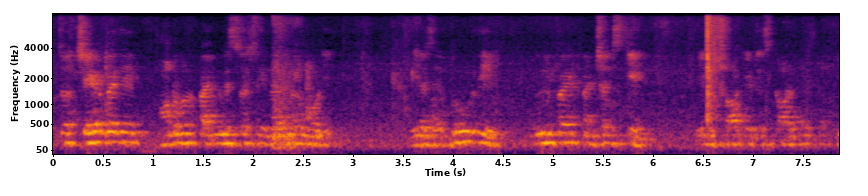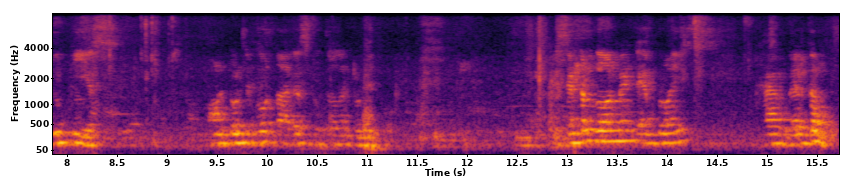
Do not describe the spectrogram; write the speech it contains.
which was chaired by the Honorable Prime Minister Sri Narendra Modi, he has approved the unified pension scheme. In short, it is called UPS on 24th August 2024. The central government employees have welcomed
